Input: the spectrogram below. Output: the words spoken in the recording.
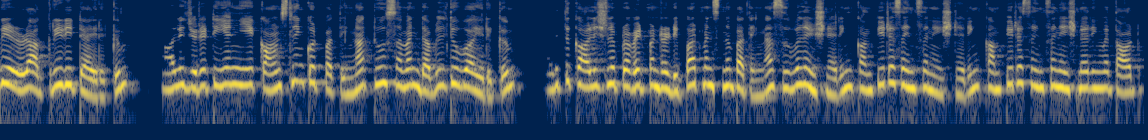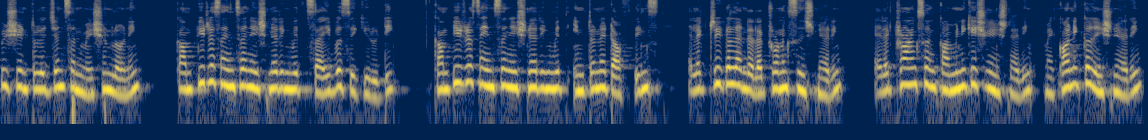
கிரேடோட அக்ரிடிட் ஆயிருக்கு. காலேஜோட டிஎன்ஏ கவுன்சிலிங் கோட் பார்த்தீங்கன்னா டூ செவன் டபுள் டூவாக இருக்குது அடுத்து காலேஜில் ப்ரொவைட் பண்ணுற டிபார்ட்மெண்ட்ஸ்னு பார்த்தீங்கன்னா civil engineering computer science and engineering computer science and engineering with artificial intelligence and machine learning computer science and engineering with cyber security computer science and engineering with internet of things electrical and electronics engineering electronics and communication engineering mechanical engineering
